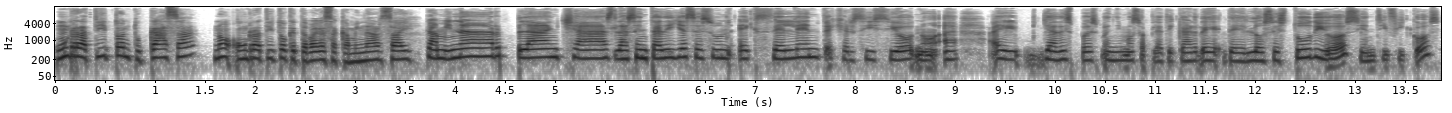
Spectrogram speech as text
un ratito en tu casa, ¿no? Un ratito que te vayas a caminar, Sai. Caminar, planchas, las sentadillas es un excelente ejercicio, ¿no? Ah, Hay, ya después venimos a platicar de, de los estudios científicos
